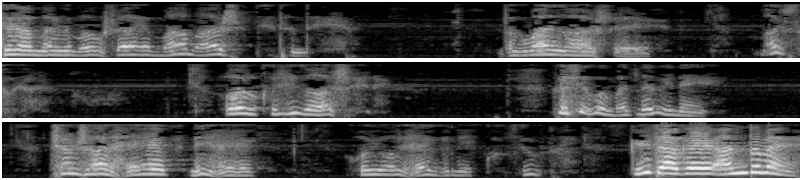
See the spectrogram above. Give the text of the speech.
चरा मरण बहुशाय माँ मास भगवान लाश आश्रय मस्त हो जाए। और किसी का आश्रय नहीं, किसी को मतलब ही नहीं। संसार है कि नहीं है, कोई और है कि नहीं ज़रूरत नहीं। गीता के अंत में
